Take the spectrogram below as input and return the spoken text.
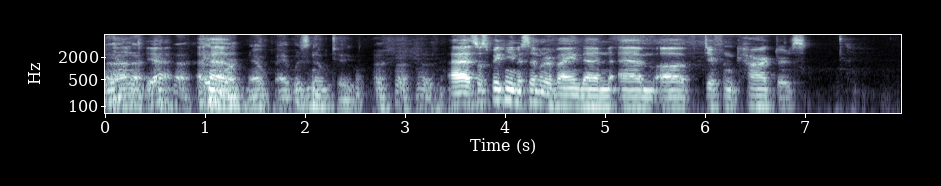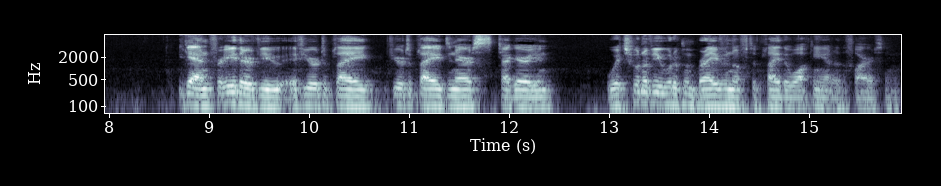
And, yeah. They weren't. No, it was no two. Uh, so speaking in a similar vein, then um, of different characters. Again, for either of you, if you were to play, if you were to play Daenerys Targaryen, which one of you would have been brave enough to play the walking out of the fire scene?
